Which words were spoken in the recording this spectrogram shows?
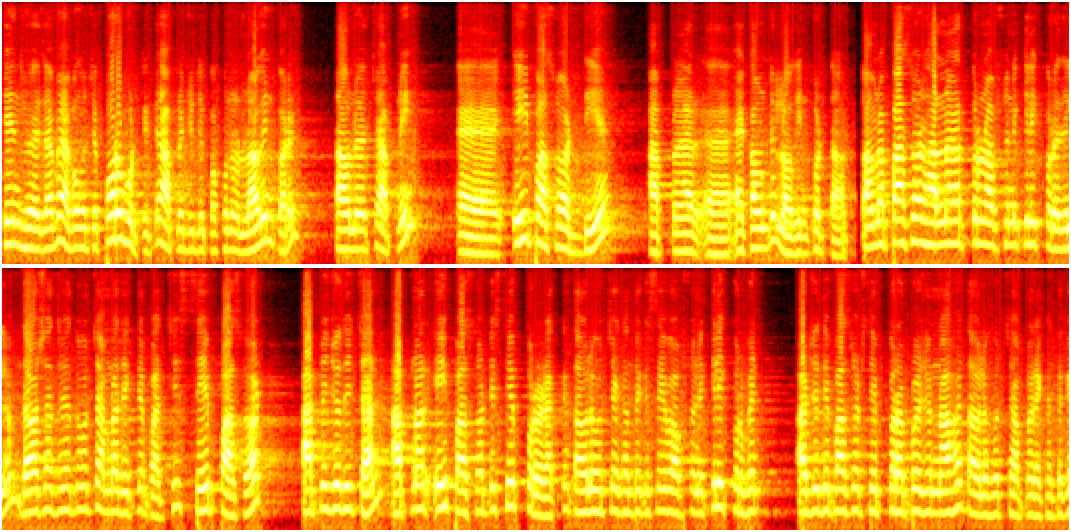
চেঞ্জ হয়ে যাবে এবং হচ্ছে পরবর্তীতে আপনি যদি কখনো লগ করেন, তাহলে হচ্ছে আপনি এই পাসওয়ার্ড দিয়ে আপনার অ্যাকাউন্টে লগ করতে হবে। তো আমরা পাসওয়ার্ড হালনাগাদ করুন অপশনে ক্লিক করে দিলাম। দেওয়ার সাথে সাথে হচ্ছে আমরা দেখতে পাচ্ছি সেভ পাসওয়ার্ড আপনি যদি চান আপনার এই পাসওয়ার্ডটি সেভ করে রাখতে, তাহলে হচ্ছে এখান থেকে সেভ অপশনে ক্লিক করবেন। আর যদি পাসওয়ার্ড সেভ করার প্রয়োজন না হয়, তাহলে হচ্ছে আপনার এখান থেকে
